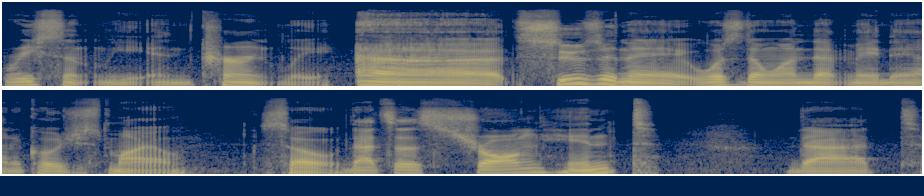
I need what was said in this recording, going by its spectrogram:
recently and currently uh Suzune was the one that made Ayanokoji smile so that's a strong hint that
